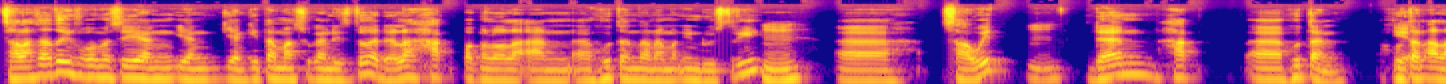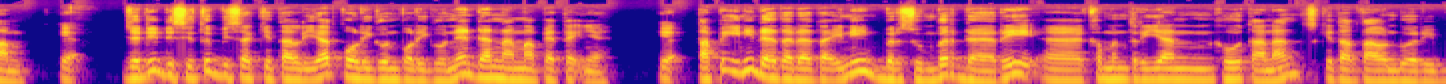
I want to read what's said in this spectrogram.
Salah satu informasi yang yang yang kita masukkan di situ adalah hak pengelolaan eh, hutan tanaman industri, Hmm. eh, sawit, Hmm. dan hak eh, hutan, hutan alam. Iya. Jadi di situ bisa kita lihat poligon-poligonnya dan nama PT-nya. Iya. Tapi ini data-data ini bersumber dari eh, Kementerian Kehutanan sekitar tahun 2000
